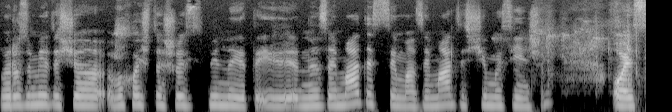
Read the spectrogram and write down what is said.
ви розумієте, що ви хочете щось змінити, і не займатися цим, а займатися чимось іншим. Ось.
